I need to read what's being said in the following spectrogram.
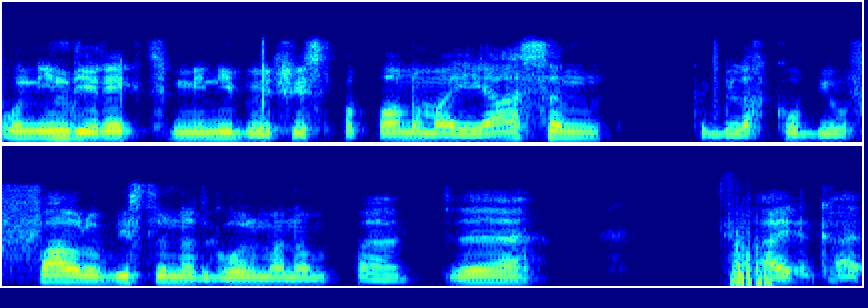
indirekt mi ni bil čist popolnoma jasen, ki bi lahko bil faul v bistvu nad Golmanom. Pa, de, kaj, kaj,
